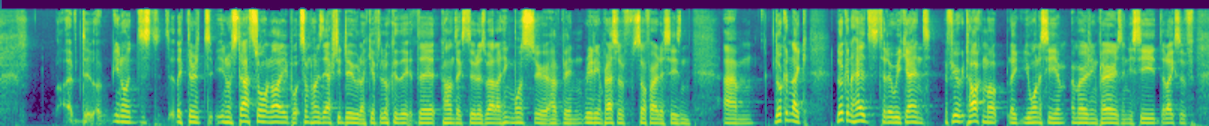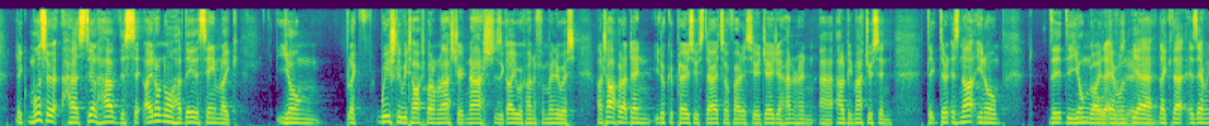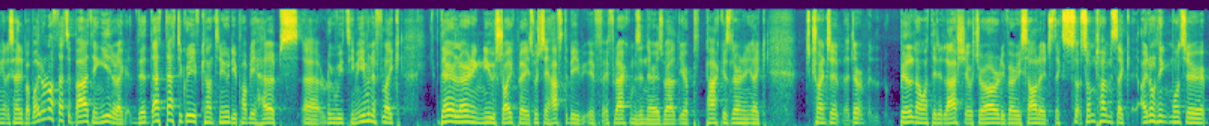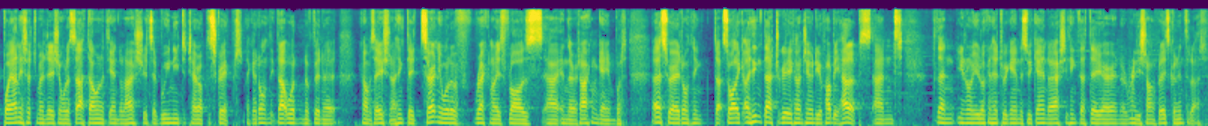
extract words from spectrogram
You know, just, like there's you know stats don't lie, but sometimes they actually do. Like you have to look at the, the context to it as well. I think Munster have been really impressive so far this season. Um, looking like looking ahead to the weekend, if you're talking about like you want to see emerging players and you see the likes of like Munster has still have the sa- I don't know have they the same like young like Wycherley we talked about him last year. Nash is a guy we're kind of familiar with. On top of that, then you look at players who started so far this year: JJ Hanrahan, uh, Alby Mathewson. Th- There is not you know. The, the young guy that everyone yeah. yeah. like that is everyone excited about but I don't know if that's a bad thing either like the, that that degree of continuity probably helps uh, rugby team even if like they're learning new strike plays, which they have to be if, if Larkham's in there as well. Your pack is learning like trying to they're build on what they did last year, which are already very solid. Like so, sometimes, like I don't think Munster by any of imagination would have sat down at the end of last year and said we need to tear up the script. Like I don't think that wouldn't have been a conversation. I think they certainly would have recognised flaws uh, in their attacking game, but elsewhere I don't think that. So like, I think that degree of continuity probably helps and. Then you know you're looking ahead to a game this weekend. I actually think that they are in a really strong place going into that.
